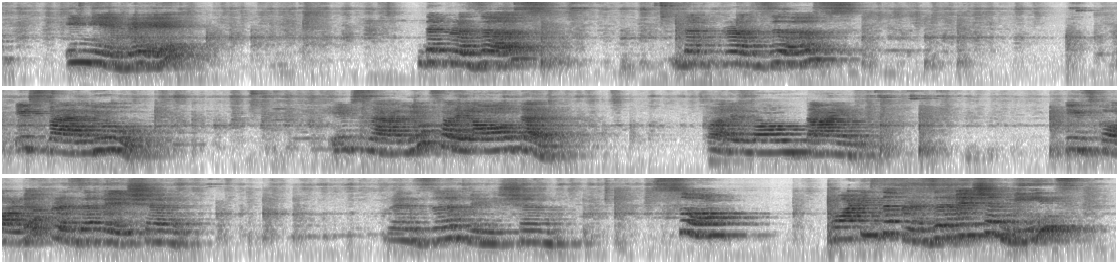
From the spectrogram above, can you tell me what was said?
in a way that preserves that preserves its value its value for a long time. For a long time is called preservation. Preservation. So what is the preservation means?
